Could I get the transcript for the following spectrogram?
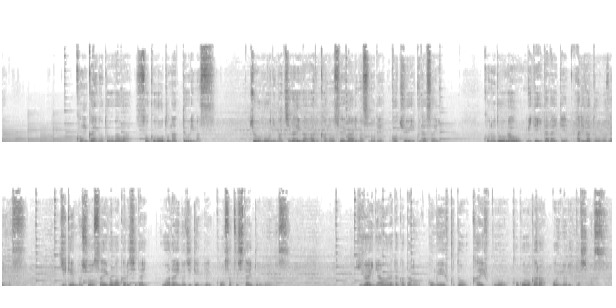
今回の動画は速報となっております。情報に間違いがある可能性がありますのでご注意ください。この動画を見ていただいてありがとうございます。事件の詳細が分かり次第話題の事件で考察したいと思います。被害に遭われた方のご冥福と回復を心からお祈りいたします。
